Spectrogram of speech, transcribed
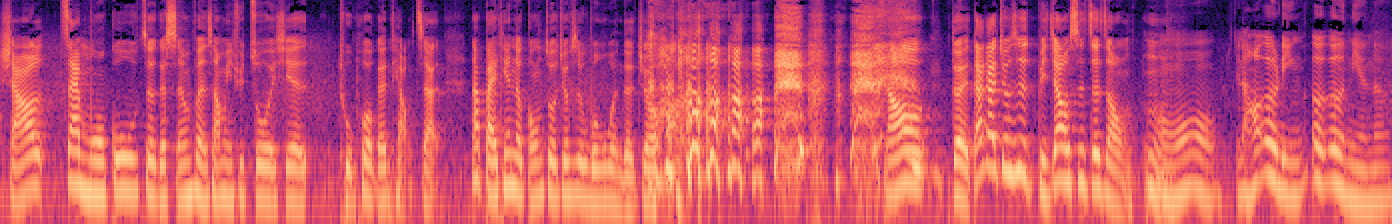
想要在蘑菇这个身份上面去做一些突破跟挑战。那白天的工作就是稳稳的就好，然后对，大概就是比较是这种嗯哦。然后二零二二年呢，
